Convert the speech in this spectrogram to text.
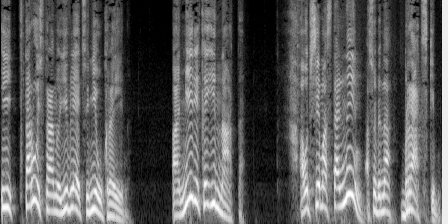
и второй страной является не Украина, а Америка и НАТО. А вот всем остальным, особенно братским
